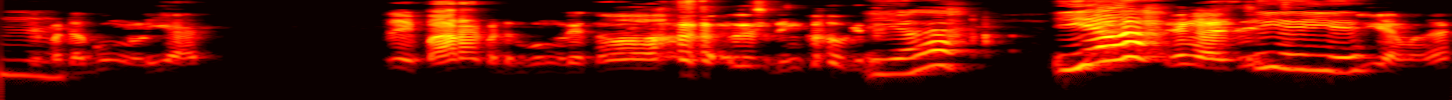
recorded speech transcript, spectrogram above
Hmm. daripada gue ngelihat. Eh parah daripada gue ngelihat oh lu selingkuh gitu. Iyalah. Iyalah. Ya nggak sih? Iya, iya. Iya makanya.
